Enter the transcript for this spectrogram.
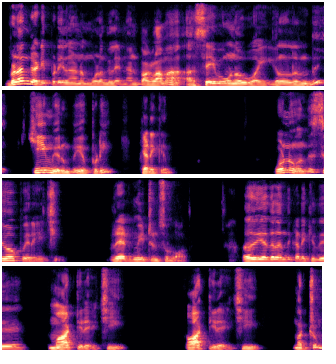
விலங்கு அடிப்படையிலான மூலங்கள் என்னன்னு பார்க்கலாமா? அசைவ உணவு வகைகள்லேருந்து ஹீம் இரும்பு எப்படி கிடைக்குது? ஒன்று வந்து சிவப்பு இறைச்சி ரெட் மீட்னு சொல்லுவாங்க. அது எதுலேருந்து கிடைக்குது? மாட்டிறைச்சி ஆட்டிறைச்சி மற்றும்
